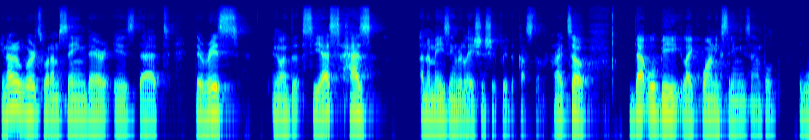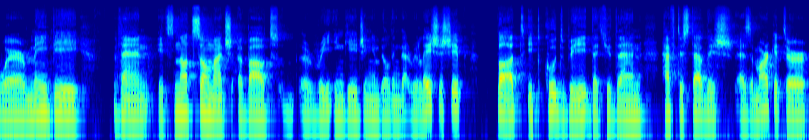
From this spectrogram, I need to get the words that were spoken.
In other words, what I'm saying there is that there is, you know, the CS has an amazing relationship with the customer, right? So that will be like one extreme example where maybe then it's not so much about uh, re-engaging and building that relationship but it could be that you then have to establish as a marketer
